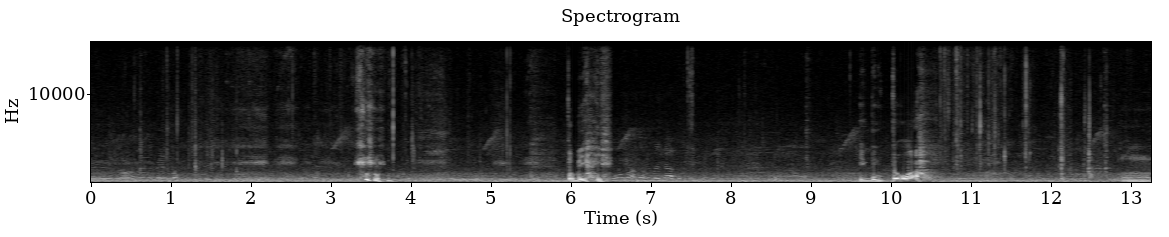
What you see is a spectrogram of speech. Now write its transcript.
ออเราไม่ เป็นแบบ ตัวไม่ใหญ่ ทั้งวันทั้งไม่กล้าไปกิน อีกหนึ่งตัว อืม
